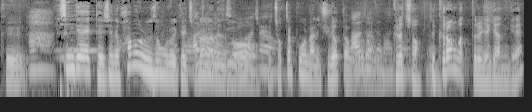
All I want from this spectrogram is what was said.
그 아. 승객 대신에 화물 운송으로 이렇게 맞아, 전환하면서 맞아요. 그 적자폭을 많이 줄였다고 맞아, 하더라고요. 그렇죠. 이제 그런 것들을 얘기하는 게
